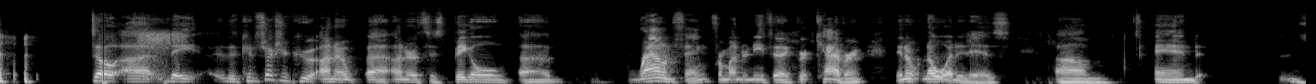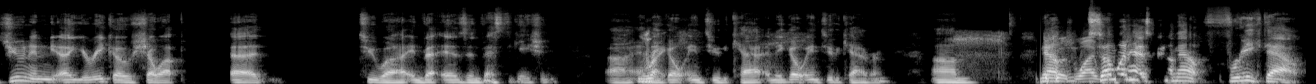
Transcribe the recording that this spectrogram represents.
so uh, they the construction crew uno- uh, unearths this big old uh, round thing from underneath a cavern. They don't know what it is, um, and June and uh, Eureka show up uh, to uh, inve- as investigation, uh, and they go into the cat and they go into the cavern. Um, now, someone has come out freaked out.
